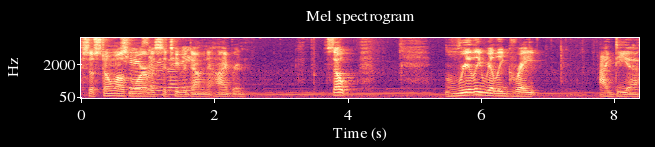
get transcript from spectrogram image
So Stonewall's more of a Cheers, sativa dominant hybrid. So, really, really great idea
